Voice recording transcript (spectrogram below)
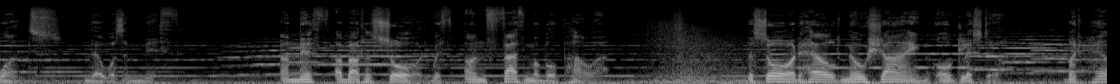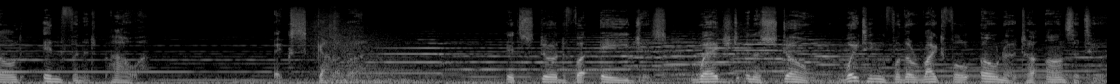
Once there was a myth. A myth about a sword with unfathomable power. The sword held no shine or glister, but held infinite power. Excalibur. It stood for ages, wedged in a stone, waiting for the rightful owner to answer to.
